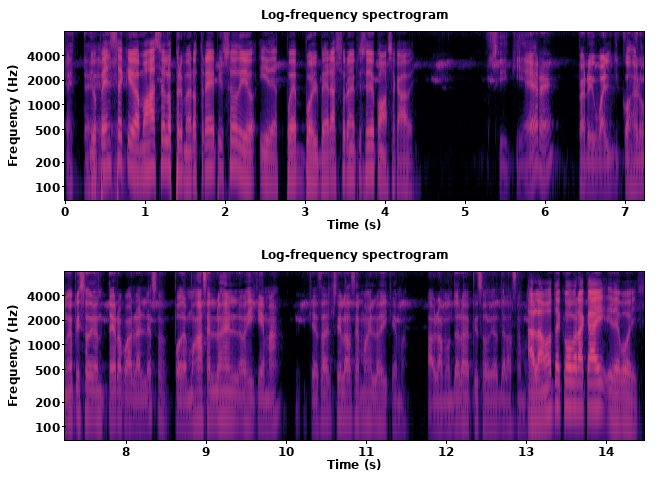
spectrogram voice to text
Este, Yo pensé que íbamos a hacer los primeros tres episodios y después volver a hacer un episodio cuando se acabe. Si quiere, pero igual coger un episodio entero para hablar de eso. Podemos hacerlos en los Ikemas. ¿Qué tal si lo hacemos en los Ikemas? Hablamos de los episodios de la semana. Hablamos de Cobra Kai y de Boys.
